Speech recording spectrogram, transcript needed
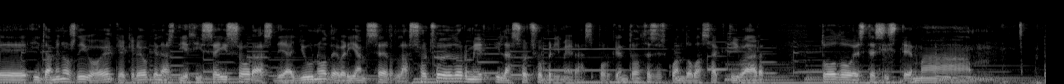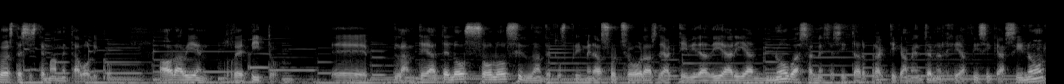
eh, y también os digo eh, que creo que las 16 horas de ayuno deberían ser las 8 de dormir y las 8 primeras, porque entonces es cuando vas a activar todo este sistema, todo este sistema metabólico. Ahora bien, repito, eh, plantéatelo solo si durante tus primeras 8 horas de actividad diaria no vas a necesitar prácticamente energía física. Si no,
